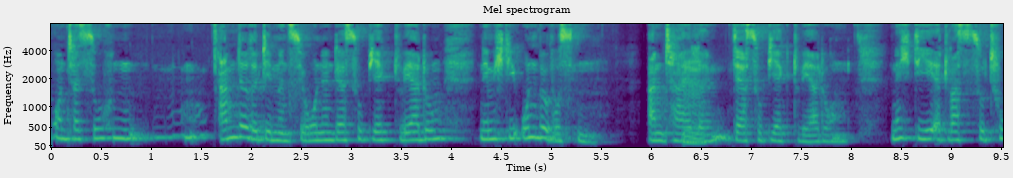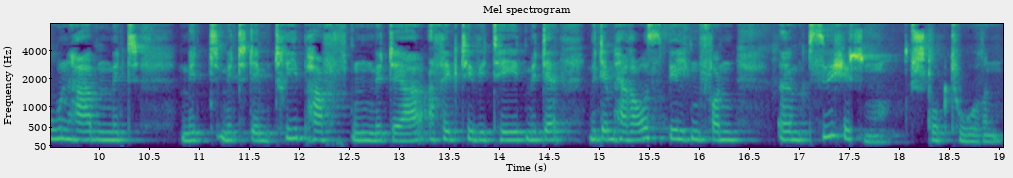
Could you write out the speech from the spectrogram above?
untersuchen andere Dimensionen der Subjektwerdung, nämlich die unbewussten Anteile hm. der Subjektwerdung, nicht die etwas zu tun haben mit mit mit dem Triebhaften, mit der Affektivität, mit der mit dem Herausbilden von ähm, psychischen Strukturen,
